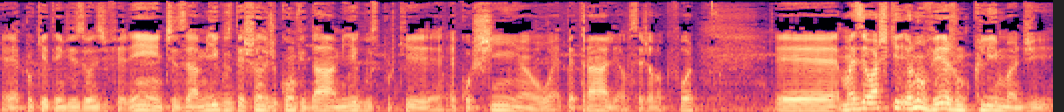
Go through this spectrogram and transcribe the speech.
é, porque tem visões diferentes, amigos deixando de convidar amigos porque é coxinha ou é petralha, ou seja lá o que for. É, mas eu acho que eu não vejo um clima de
